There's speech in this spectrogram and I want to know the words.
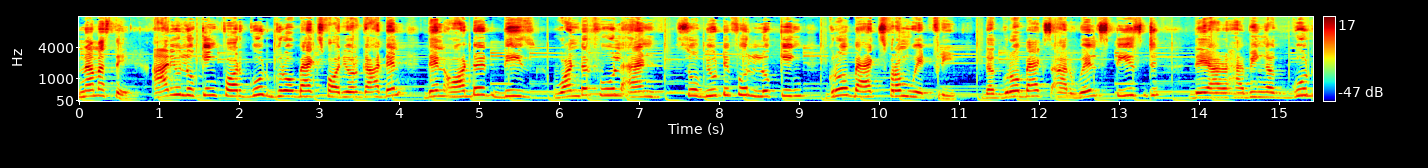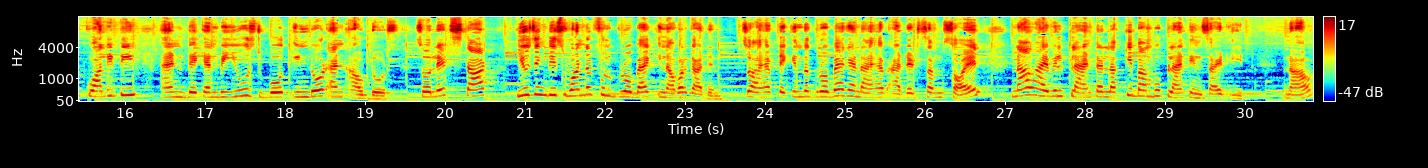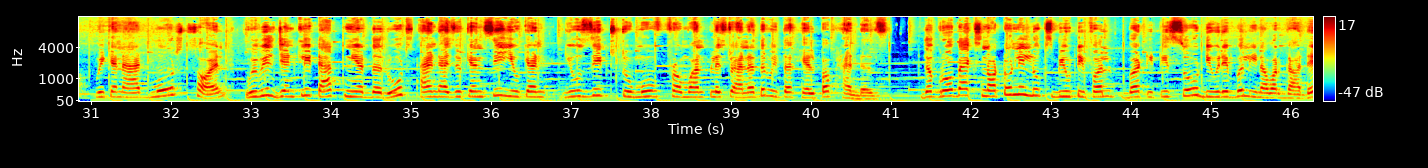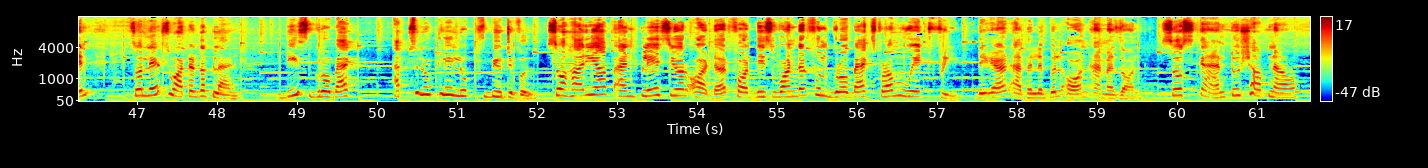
Namaste. Are you looking for good grow bags for your garden? Then order these wonderful and so beautiful looking grow bags from Wet Free. The grow bags are well stitched, they are having a good quality and they can be used both indoor and outdoors. So let's start using this wonderful grow bag in our garden. So I have taken the grow bag and I have added some soil now I will plant a lucky bamboo plant inside it. Now we can add more soil. We will gently tap near the roots and as you can see you can use it to move from one place to another with the help of handles. The grow bags not only looks beautiful but it is so durable in our garden. So let's water the plant. This grow bag absolutely looks beautiful. So hurry up and place your order for these wonderful grow bags from Wet Free. They are available on Amazon. So scan to shop now.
